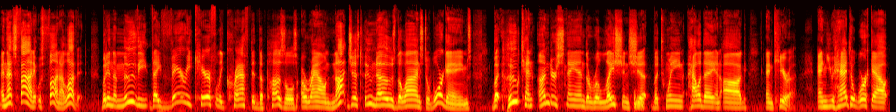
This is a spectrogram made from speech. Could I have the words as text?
And that's fine. It was fun. I love it. But in the movie, they very carefully crafted the puzzles around not just who knows the lines to war games, but who can understand the relationship between Halliday and Og and Kira and you had to work out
